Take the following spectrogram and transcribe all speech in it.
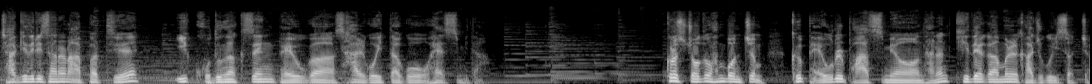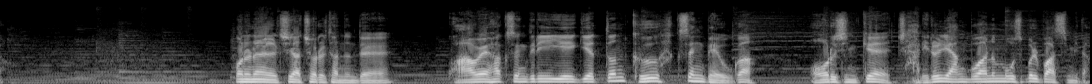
자기들이 사는 아파트에 이 고등학생 배우가 살고 있다고 했습니다. 그래서 저도 한 번쯤 그 배우를 봤으면 하는 기대감을 가지고 있었죠. 어느 날 지하철을 탔는데 과외 학생들이 얘기했던 그 학생 배우가 어르신께 자리를 양보하는 모습을 봤습니다.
